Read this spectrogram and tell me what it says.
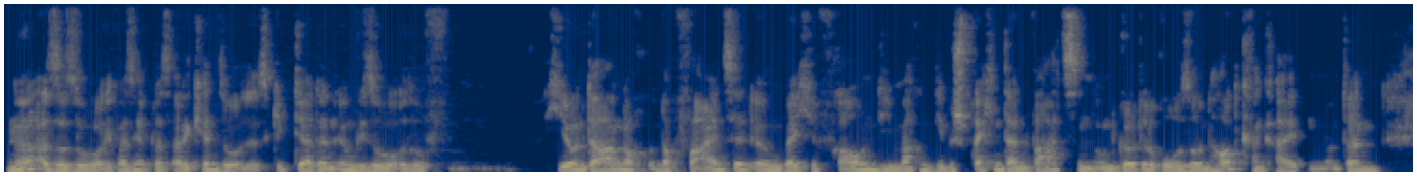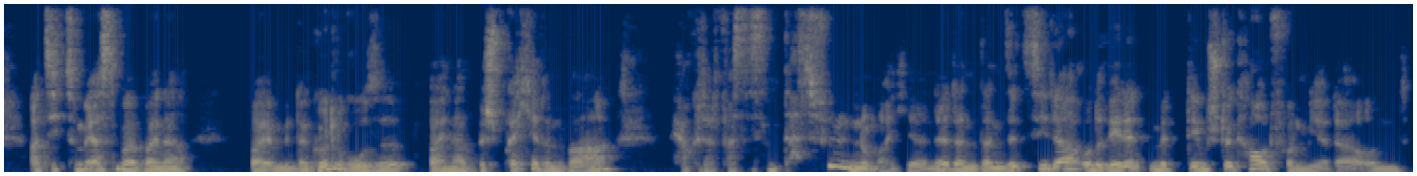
Ne? Also so, ich weiß nicht, ob das alle kennen, so, es gibt ja dann irgendwie so, so hier und da noch, noch vereinzelt irgendwelche Frauen, die machen, die besprechen dann Warzen und Gürtelrose und Hautkrankheiten. Und dann, als ich zum ersten Mal bei einer, bei, mit einer Gürtelrose bei einer Besprecherin war, habe ich gedacht, was ist denn das für eine Nummer hier? Ne? Dann, dann sitzt sie da und redet mit dem Stück Haut von mir da und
